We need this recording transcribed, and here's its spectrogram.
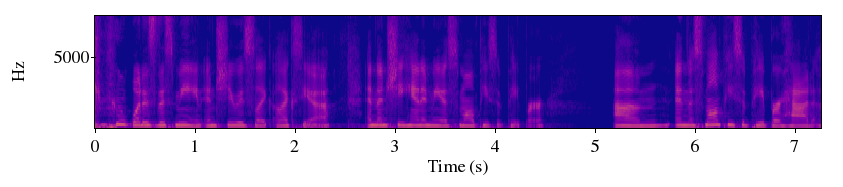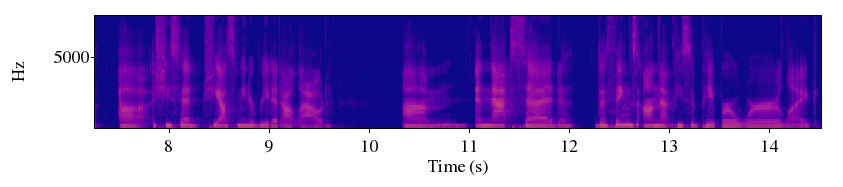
what does this mean? And she was like, Alexia. And then she handed me a small piece of paper. Um, and the small piece of paper had, uh, she said, she asked me to read it out loud. Um, and that said, the things on that piece of paper were like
